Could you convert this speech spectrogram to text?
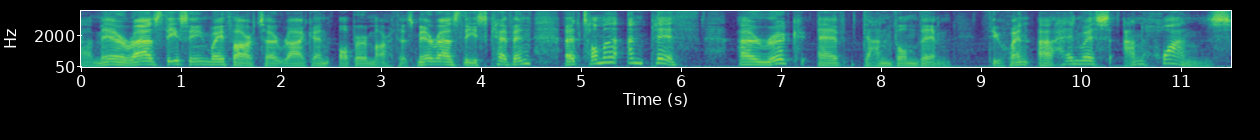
A mir ras these in weitharta rag an ober Marthas. Mir ras these Kevin, a Toma and Pith, a rug ev Dan von them. Thiwen a henwys an Juans.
